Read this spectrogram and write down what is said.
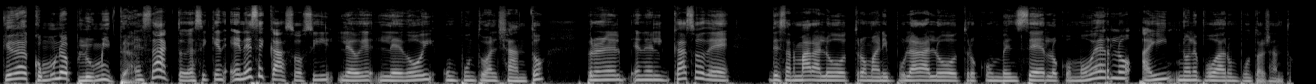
queda como una plumita. Exacto, así que en ese caso sí le doy, le doy un punto al llanto, pero en el, en el caso de desarmar al otro, manipular al otro, convencerlo, conmoverlo, ahí no le puedo dar un punto al llanto.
